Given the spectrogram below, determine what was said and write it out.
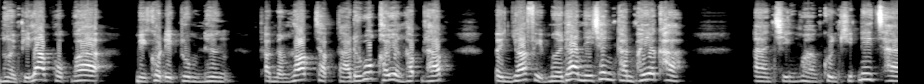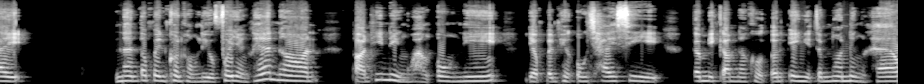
หน่วยพิราบพบว่ามีคนอีกกลุ่มหนึ่ง กำลังรอบจับตาดูพวกเขาอย่างลับๆ เป็นยอดฝีมือด้านนี้เช่นกันพะยะค่ะ อ่านชิงหวางคุณคิดในใจนั่นต้องเป็นคนของหลิวเฟยอย่างแน่นอน ตอนที่หนิงหวางองค์นี้ยังเป็นเพียงองค์ชายสี่ก็มีกำลังของตนเองอยู่จำนวนหนึ่งแล้ว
